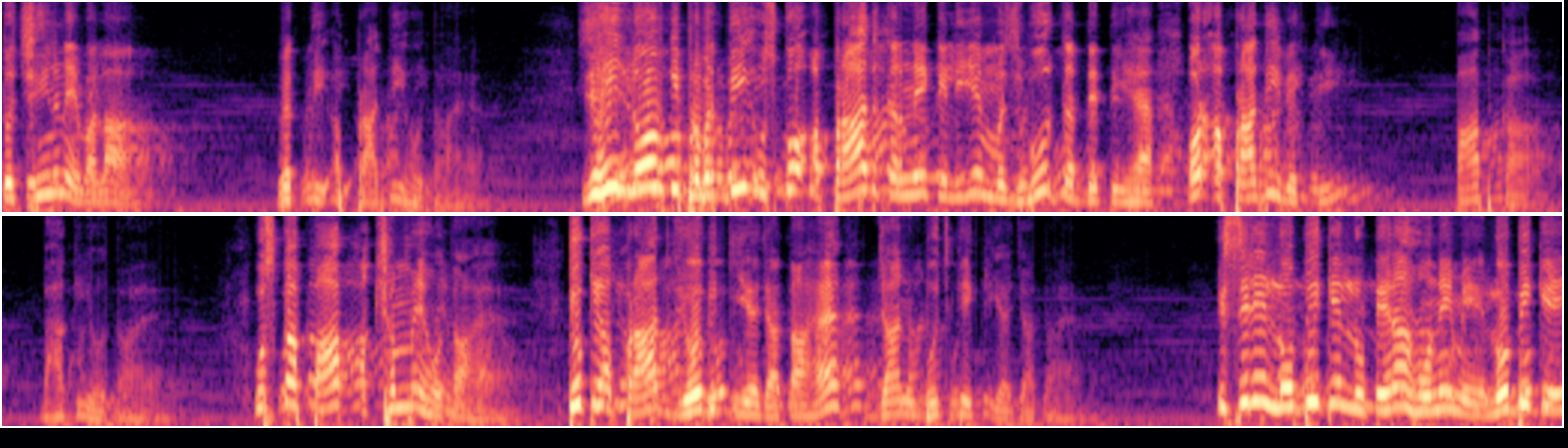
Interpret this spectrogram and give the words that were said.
तो छीनने वाला व्यक्ति अपराधी होता है। यही लोभ की प्रवृत्ति उसको अपराध करने के लिए मजबूर कर देती है, और अपराधी व्यक्ति पाप का भागी होता है। उसका पाप अक्षम्य होता है, क्योंकि अपराध जो भी किया जाता है जानबूझ के किया जाता है। इसलिए लोभी के लुटेरा होने में, लोभी के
